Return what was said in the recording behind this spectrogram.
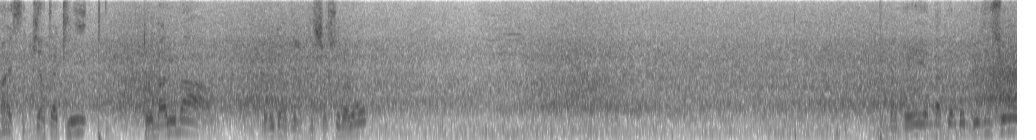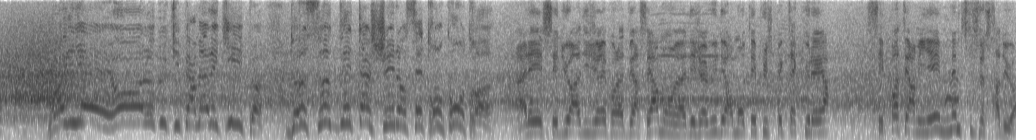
Ouais, c'est bien taclé. Thomas Lemar. Le gardien qui est sur ce ballon. Mbappé, Mbappé en bonne position. Oh, il y est Oh, le but qui permet à l'équipe de se détacher dans cette rencontre. Allez, c'est dur à digérer pour l'adversaire, mais on a déjà vu des remontées plus spectaculaires. C'est pas terminé, même si ce sera dur.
